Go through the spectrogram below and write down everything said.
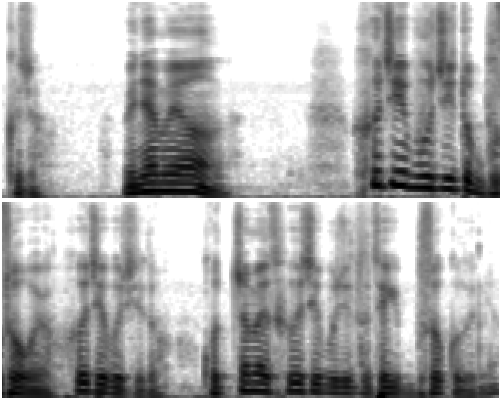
그죠? 왜냐면 흐지부지도 무서워요. 흐지부지도. 고점에서 흐지부지도 되게 무섭거든요.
